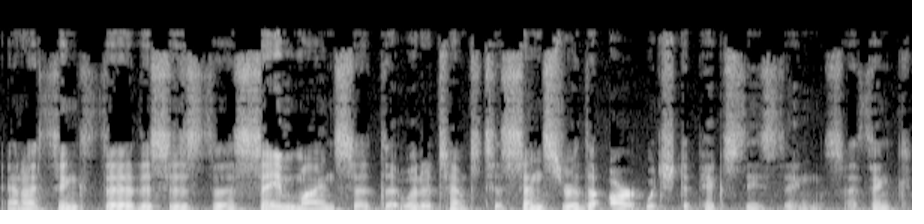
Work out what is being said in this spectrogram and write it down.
And I think that this is the same mindset that would attempt to censor the art which depicts these things. I think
